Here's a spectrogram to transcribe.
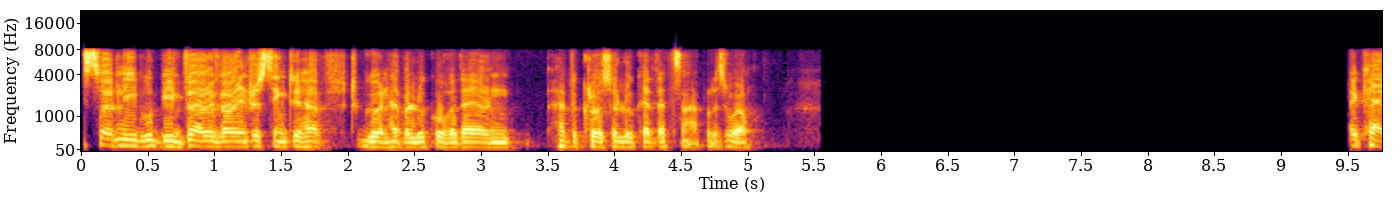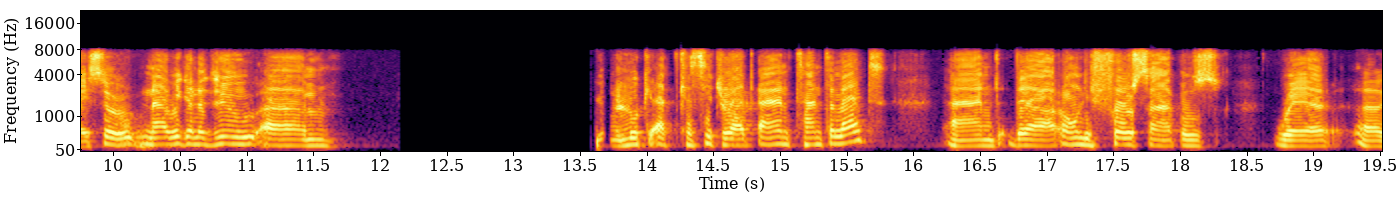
certainly it would be very, very interesting to have to go and have a look over there and have a closer look at that sample as well. Okay, so now we're going to do, um, look at cassiterite and tantalite, and there are only four samples where uh,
